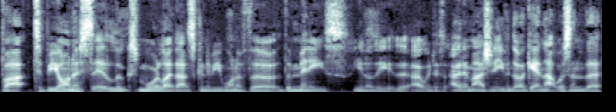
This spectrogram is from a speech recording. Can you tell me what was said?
but to be honest, it looks more like that's going to be one of the the minis. You know, the, the I would I'd imagine, even though again that was in the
